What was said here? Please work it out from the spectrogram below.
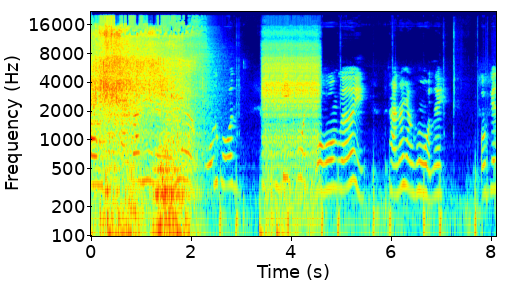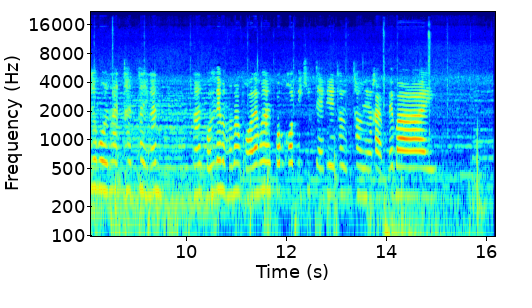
สายนี่เลยเนี่โอ้ทุกคนที่โคตรโอ้โหเลยฐานะอย่างโหดเลย โอเคทุกคนถ้าถ้าถ้าอย่างนั้นงานผมเล่นมามากพอแล้วเพราะนั้นผมขอปิดคลิปแต่เพียงเท่าเท่านี้ค่ะ บ๊ายบาย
